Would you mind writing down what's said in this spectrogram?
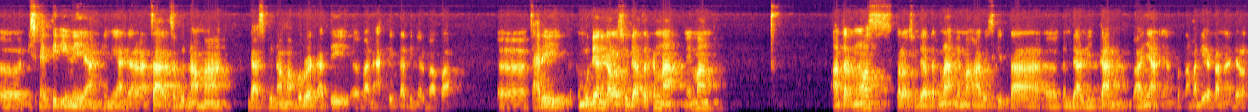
uh, ismetil ini ya ini adalah saya sebut nama nggak sebut nama produk, nanti uh, bahan aktifnya tinggal Bapak uh, cari. Kemudian kalau sudah terkena, memang antraknos kalau sudah terkena memang harus kita uh, kendalikan. Banyak yang pertama dilakukan adalah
